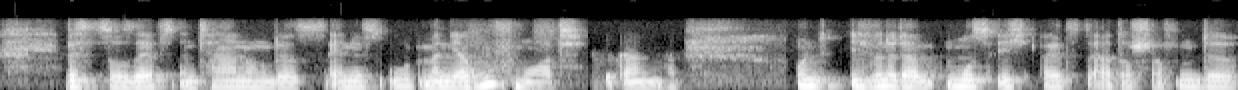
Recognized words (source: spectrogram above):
bis zur Selbstenttarnung des NSU man ja Rufmord begangen hat. Und ich finde, da muss ich als Theaterschaffende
